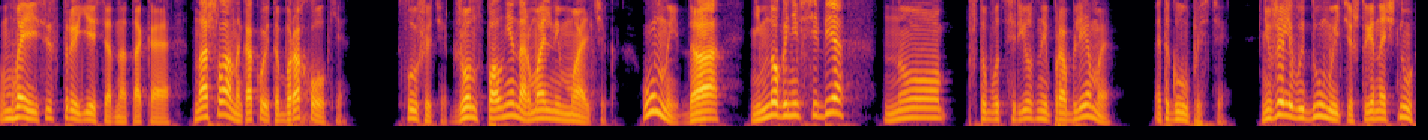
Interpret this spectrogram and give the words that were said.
У моей сестры есть одна такая. Нашла на какой-то барахолке. Слушайте, Джон вполне нормальный мальчик. Умный, да. Немного не в себе, но чтобы вот серьезные проблемы — это глупости. Неужели вы думаете, что я начну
